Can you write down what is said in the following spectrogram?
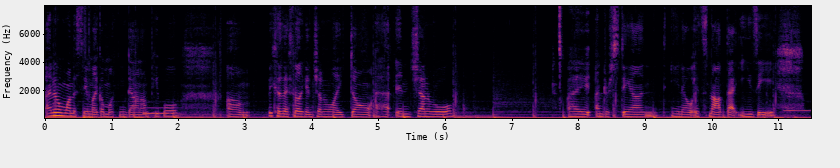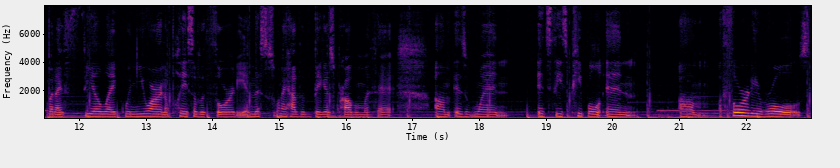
I don't want to seem like I'm looking down on people, um, because I feel like in general I don't. In general, I understand, you know, it's not that easy, but I feel like when you are in a place of authority, and this is when I have the biggest problem with it, um, is when it's these people in um, authority roles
